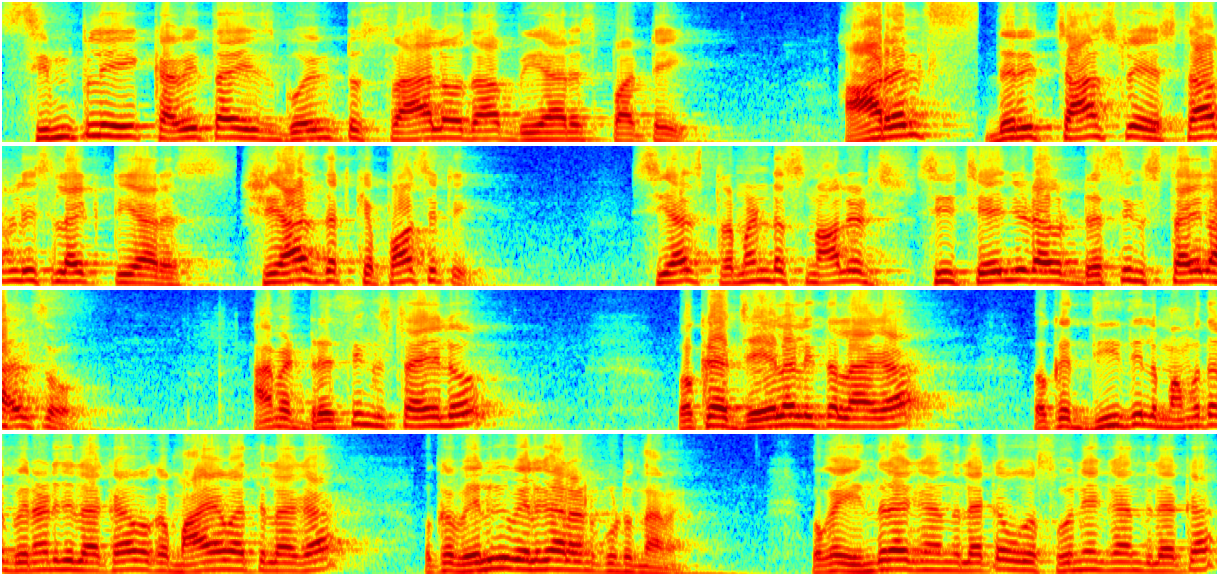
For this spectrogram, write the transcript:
Simply Kavitha is going to swallow the BRS party or else there is chance to establish like TRS she has that capacity she has tremendous knowledge she changed our dressing style also ఆమె డ్రెస్సింగ్ స్టైలు ఒక జయలలిత లాగా ఒక దీదిల మమత బెనర్జీ లాగా ఒక మాయావతి లాగా ఒక వెలుగు వెలగాలనుకుంటుందామె. ఒక ఇందిరాగాంధీ లేక ఒక సోనియా గాంధీ లేక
